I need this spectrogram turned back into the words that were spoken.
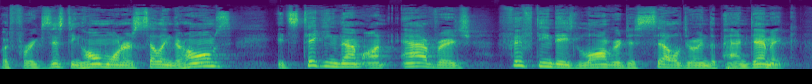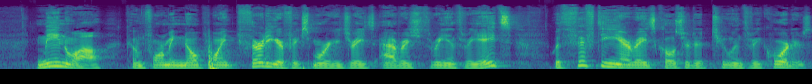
But for existing homeowners selling their homes, it's taking them on average 15 days longer to sell during the pandemic. Meanwhile, conforming no point 30 year fixed mortgage rates average 3 and 3 eighths, with 15 year rates closer to 2 and 3 quarters.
